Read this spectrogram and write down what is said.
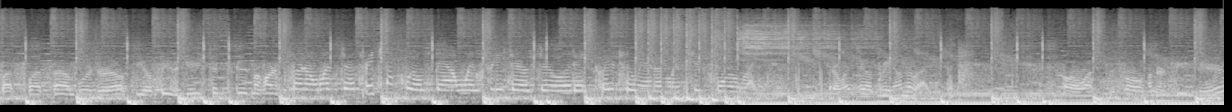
Wheels are down. Flaps, flat soundboards are out. CLC, the gauge six good, my harness. Chrono 103, check wheels down, wind 300 at 8, clear to land on wind 24 right. Chrono 103 on the right. Oh, what? 1,200 feet here.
